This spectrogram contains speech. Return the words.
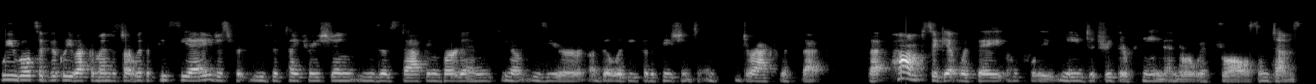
we will typically recommend to start with a PCA just for ease of titration, ease of staffing burden, you know, easier ability for the patient to interact with that that pump to get what they hopefully need to treat their pain and or withdrawal symptoms.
